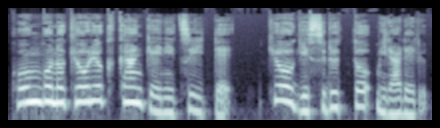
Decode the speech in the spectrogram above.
今後の協力関係について協議するとみられる。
